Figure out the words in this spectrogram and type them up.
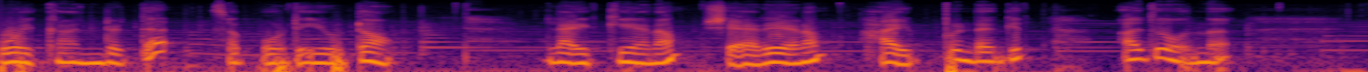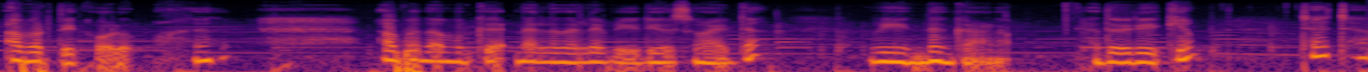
പോയി കണ്ടിട്ട് സപ്പോർട്ട് ചെയ്യൂ കേട്ടോ ലൈക്ക് ചെയ്യണം ഷെയർ ചെയ്യണം. ഹൈപ്പ് ഉണ്ടെങ്കിൽ അതും ഒന്ന് അമർത്തിക്കോളൂ. അപ്പോൾ നമുക്ക് നല്ല നല്ല വീഡിയോസുമായിട്ട് വീണ്ടും കാണാം. അതുവരേക്കും ടാറ്റാ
